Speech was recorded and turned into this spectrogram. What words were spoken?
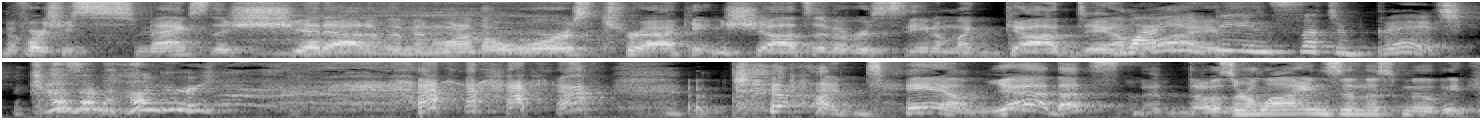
before she smacks the shit out of him in one of the worst tracking shots i've ever seen in my goddamn life. Why are you being such a bitch? Because I'm hungry. God damn. Yeah, that's those are lines in this movie.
